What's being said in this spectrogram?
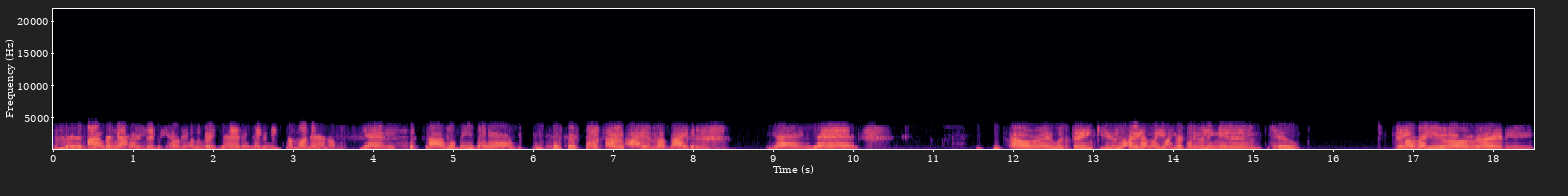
Yes, I I will forgot certainly you said the be at the 404. elevation Yes, station. Stacy, come on out. Yes, I will be there. I, I am excited. Yay. Yes. All right. Well, thank you, you all have a Stacy, for tuning evening. in. Thank you. Thank All right, you you. All righty.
